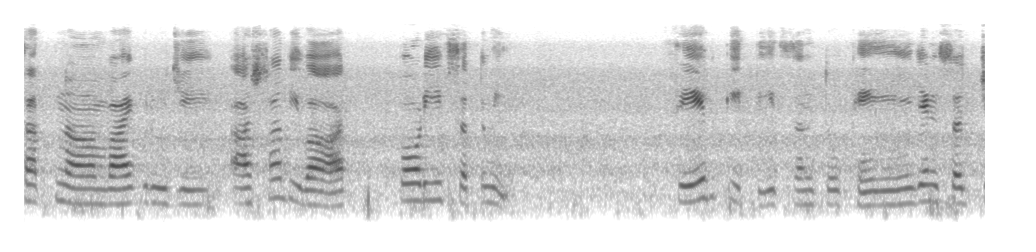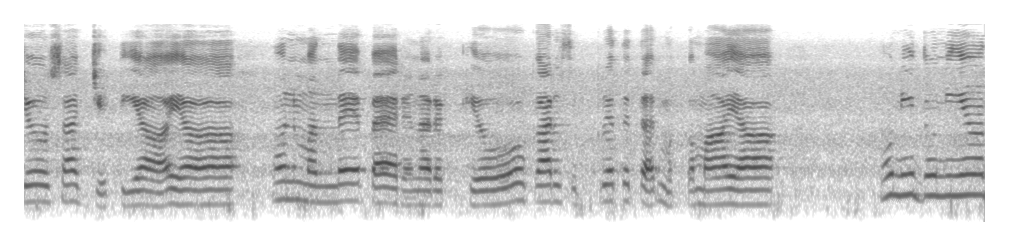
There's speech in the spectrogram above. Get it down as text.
ਸਤਨਾਮ ਵਾਹਿਗੁਰੂ ਜੀ, ਆਸਾ ਦੀ ਵਾਰ, ਪੌੜੀ ਸਤਵੀਂ। ਸੇਵ ਕੀਤੀ ਸੰਤੋਖੀ ਜਿਨ ਸੱਚੋ ਸੱਚ ਧਿਆਇਆ। ਮਨ ਮੰਦੇ ਪੈਰ ਨ ਰੱਖਿਓ, ਕਰ ਸੁਕ੍ਰਤ ਧਰਮ ਕਮਾਇਆ। ਹੁਨੀ ਦੁਨੀਆ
